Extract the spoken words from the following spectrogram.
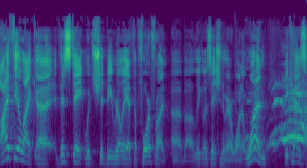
I feel like uh, this state would, should be really at the forefront of uh, legalization of marijuana. One, because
